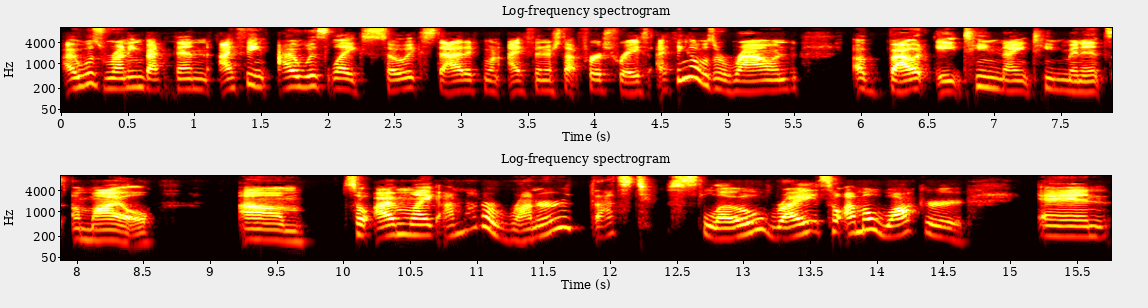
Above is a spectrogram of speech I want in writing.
I was running back then. I think I was like so ecstatic when I finished that first race. I think I was around about 18, 19 minutes a mile. Um, so I'm like, I'm not a runner. That's too slow, right? So I'm a walker. And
